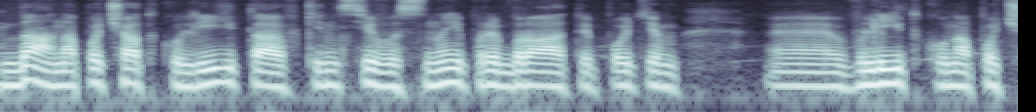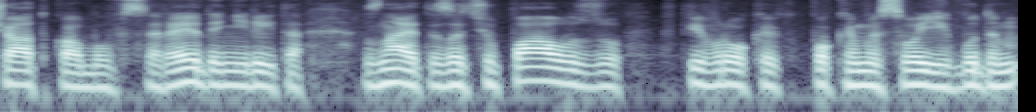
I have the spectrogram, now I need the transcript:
Да, на початку літа, в кінці весни прибрати, потім влітку на початку або всередині літа. Знаєте, за цю паузу в півроки, поки ми своїх будемо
